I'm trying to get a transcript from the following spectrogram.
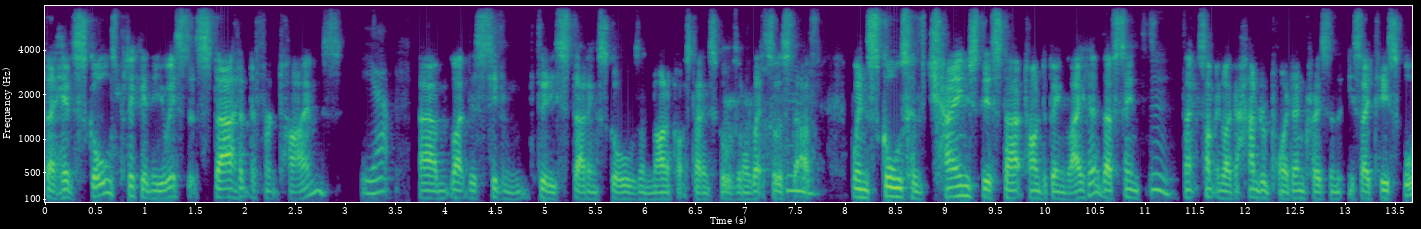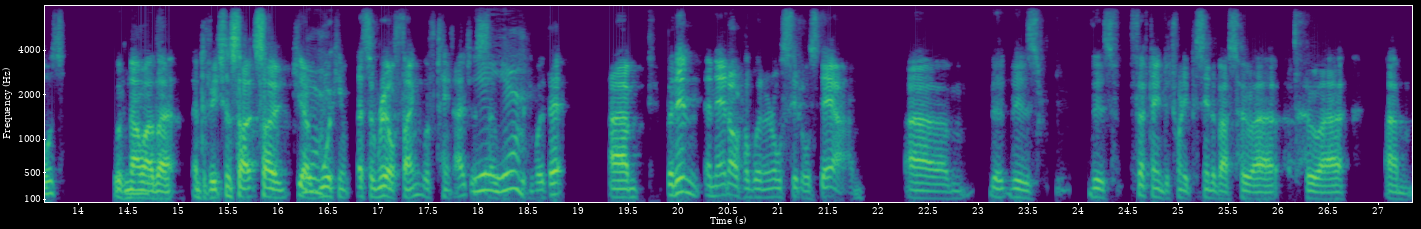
they have schools, particularly in the US, that start at different times. Yeah. Um, like there's seven thirty starting schools and nine o'clock starting schools and all that sort of mm. stuff. When schools have changed their start time to being later, they've seen mm. something like a hundred point increase in the SAT scores with no mm. other intervention. So, so yeah, yeah, working it's a real thing with teenagers. Yeah, so yeah. With that, um, but then in adulthood, when it all settles down, um, there's there's 15 to 20 percent of us who are who are um,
